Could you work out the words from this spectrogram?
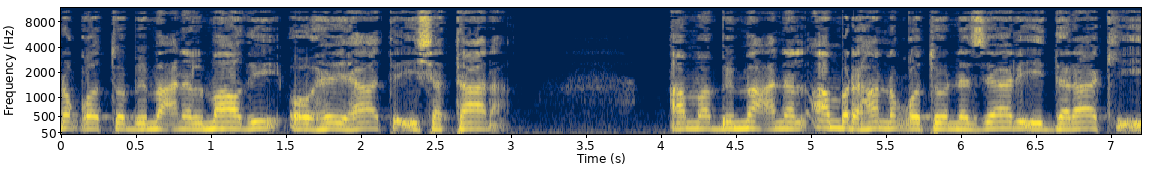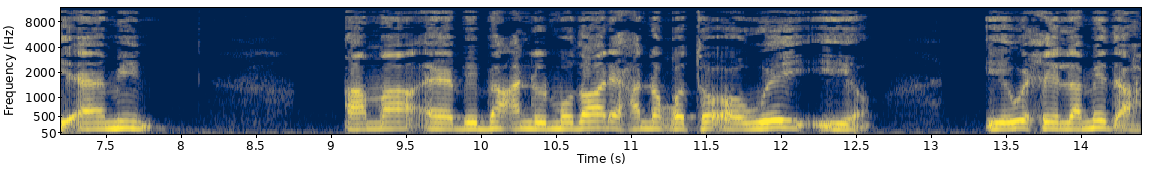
noqoto bimacna almaadi oo hayhaata iyo shataana ama bimacna alamr ha noqoto nazaali iyo daraaki iyo aamiin ama bimacna almudaaric ha noqoto oo wey iyo iyo wixii la mid ah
